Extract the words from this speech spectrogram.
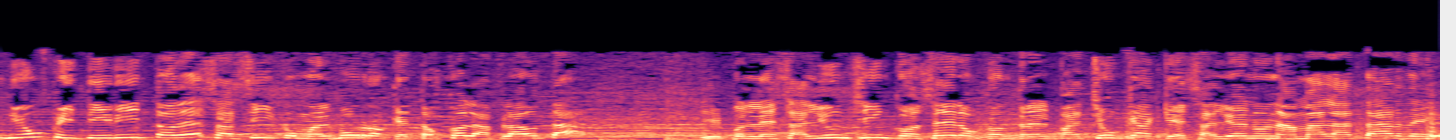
de un pitirito de eso, así como el burro que tocó la flauta. Y pues le salió un 5-0 contra el Pachuca que salió en una mala tarde.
